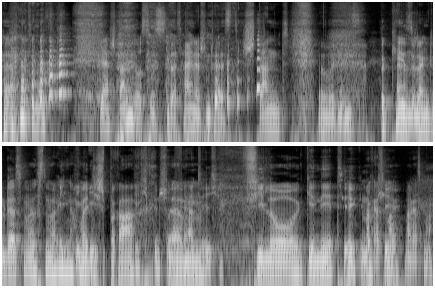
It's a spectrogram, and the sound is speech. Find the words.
ja, Standus ist lateinisch und heißt Stand übrigens. Okay, Ähm, solange du das machst, mache ich nochmal die ich- Sprach. Ich bin schon ähm, fertig. Phylogenetik. Mach okay. mal, mach erst mal.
